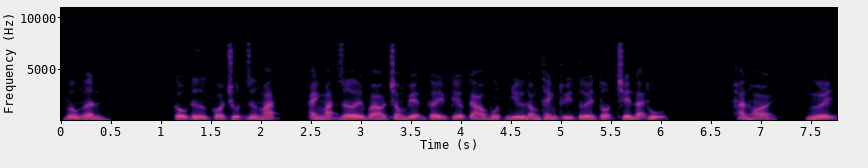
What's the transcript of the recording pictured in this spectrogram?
vô ngân. Cậu tư có chút dương mắt, ánh mắt rơi vào trong viện cây kia cao vút như đóng thanh thúy tươi tốt trên đại thụ. Hắn hỏi, ngươi,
